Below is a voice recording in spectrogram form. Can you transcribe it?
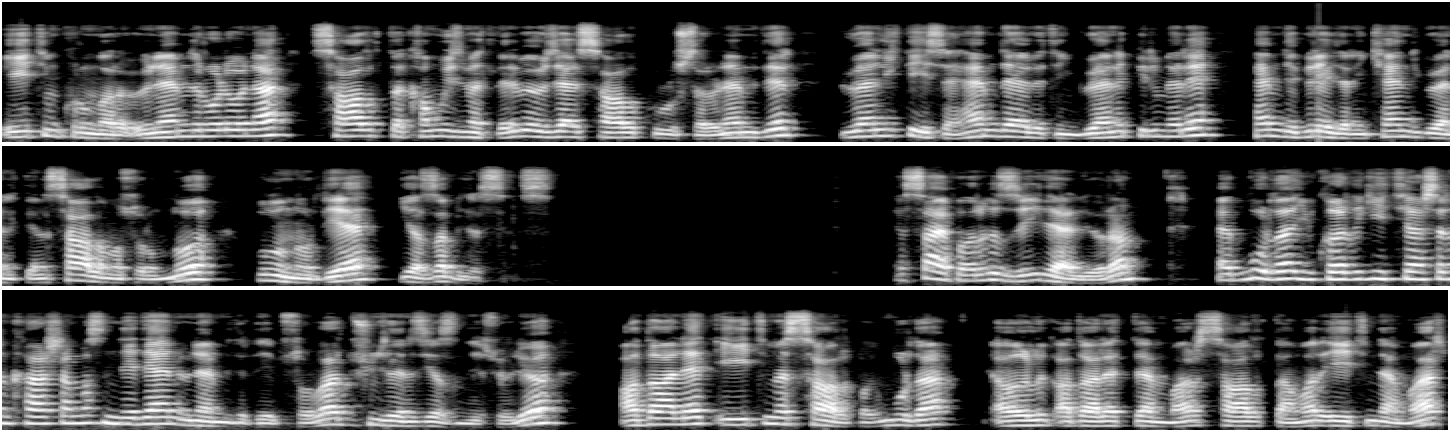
eğitim kurumları önemli rol oynar. Sağlıkta kamu hizmetleri ve özel sağlık kuruluşları önemlidir. Güvenlikte ise hem devletin güvenlik birimleri hem de bireylerin kendi güvenliklerini sağlama sorumluluğu bulunur diye yazabilirsiniz. E, sayfaları hızlıca ilerliyorum. E, burada yukarıdaki ihtiyaçların karşılanması neden önemlidir diye bir soru var. Düşüncelerinizi yazın diye söylüyor. Adalet, eğitim ve sağlık. Bakın burada ağırlık adaletten var, sağlıktan var, eğitimden var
